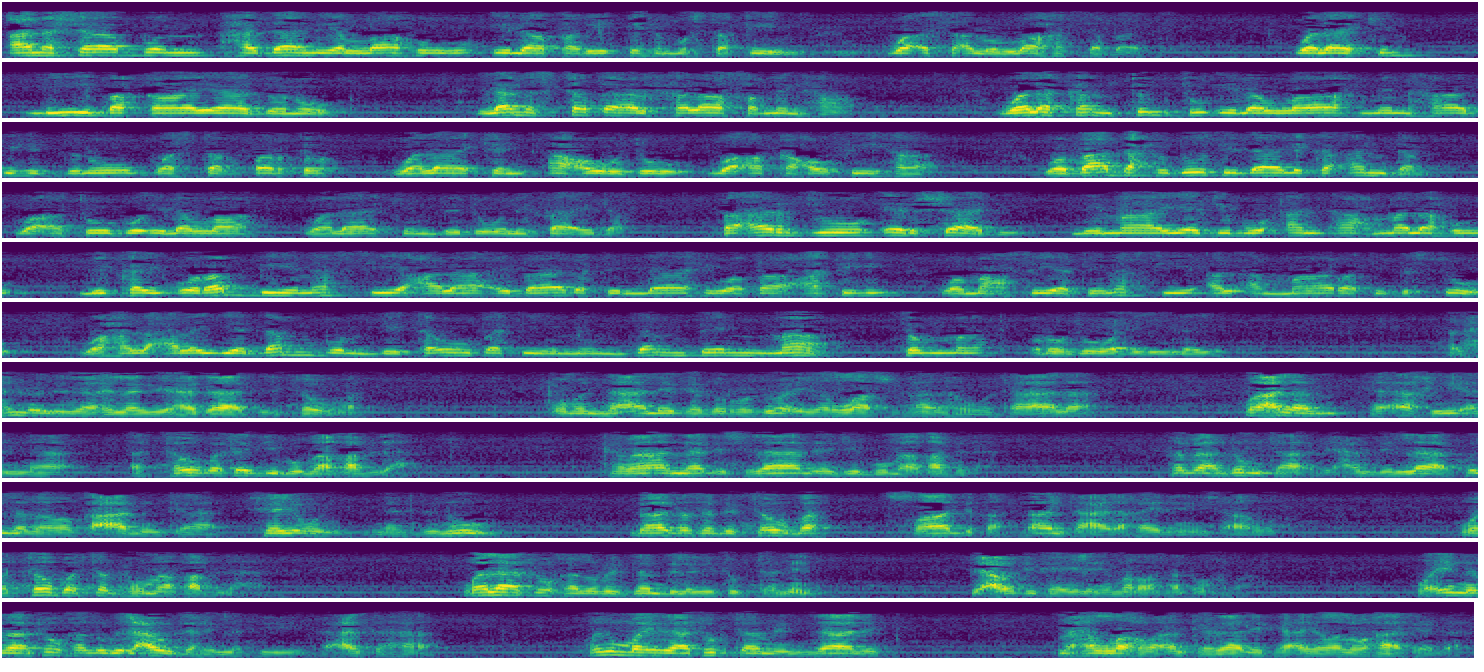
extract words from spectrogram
أنا شاب هداني الله إلى طريقه المستقيم وأسأل الله الثبات ولكن لي بقايا ذنوب لم أستطع الخلاص منها. ولكم تبت إلى الله من هذه الذنوب واستغفرته ولكن أعود وأقع فيها. وبعد حدوث ذلك أندم وأتوب إلى الله ولكن بدون فائدة. فأرجو إرشادي لما يجب أن أعمله لكي أربي نفسي على عبادة الله وطاعته ومعصية نفسي الأمارة بالسوء. وهل علي ذنب بتوبتي من ذنب ما؟ ثم رجوعي إليه. الحمد لله الذي هداك للتوبة ومن عليك بالرجوع إلى الله سبحانه وتعالى واعلم يا أخي أن التوبة تجب ما قبلها كما أن الإسلام يجب ما قبله. فما دمت بحمد الله كلما وقع منك شيء من الذنوب بادرت بالتوبة الصادقة فأنت على خير إن شاء الله. والتوبة تمحو ما قبلها ولا تؤخذ بالذنب الذي تبت منه. بعودك إليه مرة أخرى. وإنما تؤخذ بالعودة التي فعلتها. ثم إذا تبت من ذلك محى الله عنك ذلك أيضا وهكذا.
